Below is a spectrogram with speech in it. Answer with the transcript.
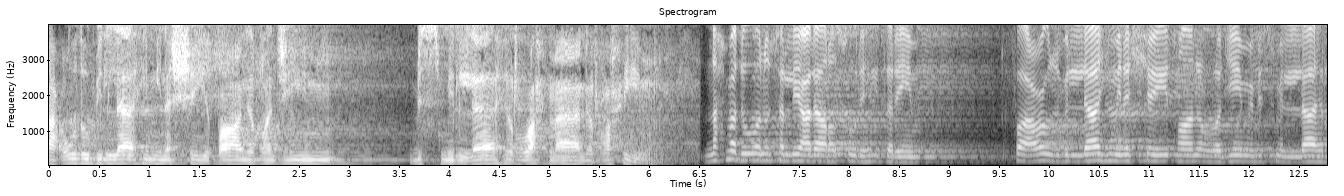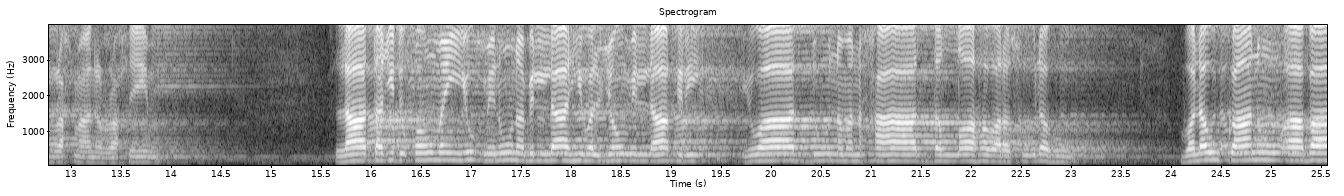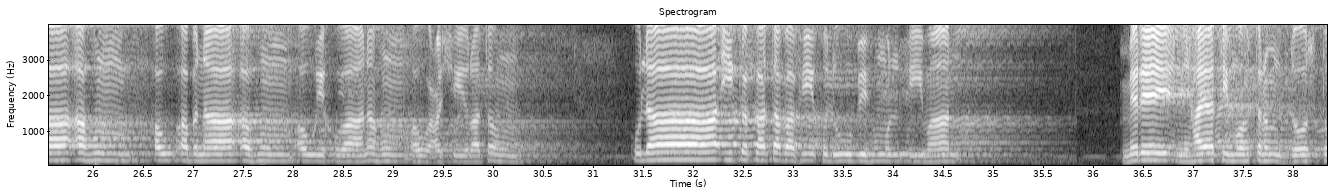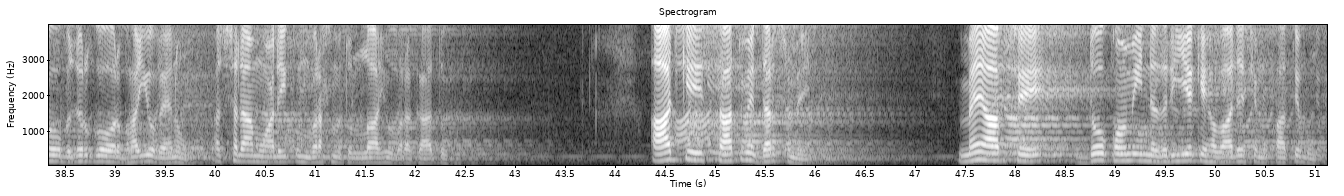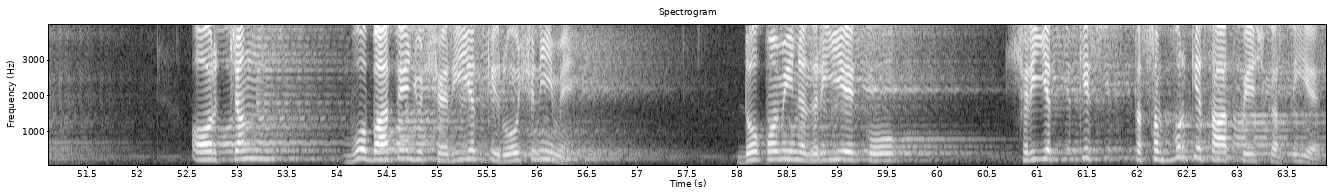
أعوذ بالله من الشيطان الرجيم. بسم الله الرحمن الرحيم. نحمد ونصلي على رسوله الكريم. فأعوذ بالله من الشيطان الرجيم. بسم الله الرحمن الرحيم. لا تجد قوما يؤمنون بالله واليوم الآخر يوادون من حاد الله ورسوله ولو كانوا آباءهم أو أبناءهم أو إخوانهم أو عشيرتهم، أولئك كتب في قلوبهم الإيمان۔ میرے نہایت ہی محترم دوستوں بزرگوں اور بھائیوں بہنوں، السلام علیکم ورحمۃ اللہ وبرکاتہ۔ آج کے اس ساتویں درس میں میں آپ سے دو قومی نظریے کے حوالے سے مخاطب ہوں اور چند وہ باتیں جو شریعت کی روشنی میں دو قومی نظریے کو شریعت کس تصور کے ساتھ پیش کرتی ہے،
